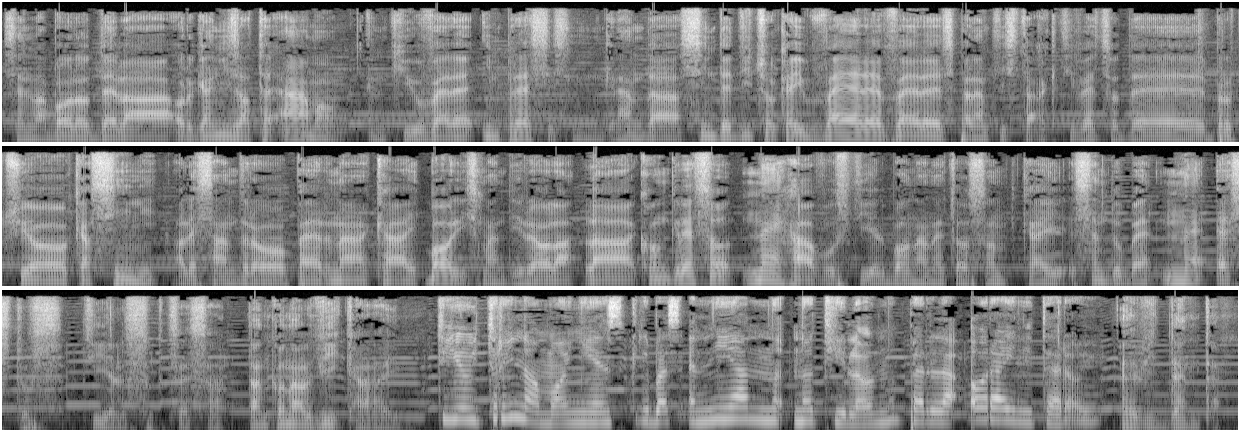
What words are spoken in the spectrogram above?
sen laboro de la organizate amo, en kiu vere impresis nin granda sindedicio kaj vere vere esperantista aktiveco de Brucio Cassini, Alessandro Perna kaj Boris Mandirola, la kongreso ne havus tiel bonan etoson kaj sendube ne estus tiel sukcesa. Dankon al vi, karaj. Tiuj tri nomoj ni enskribas en nian notilon per la oraj literoj. Evidente.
